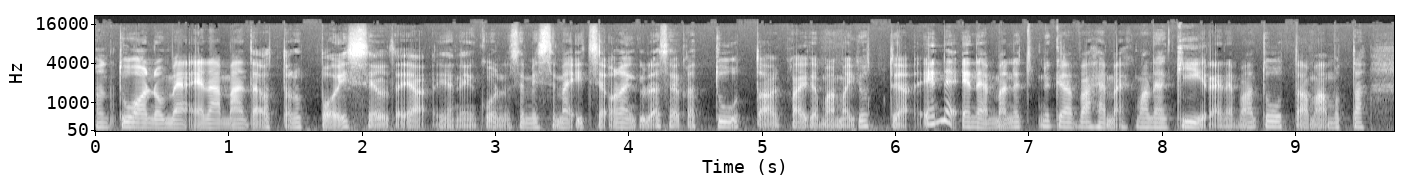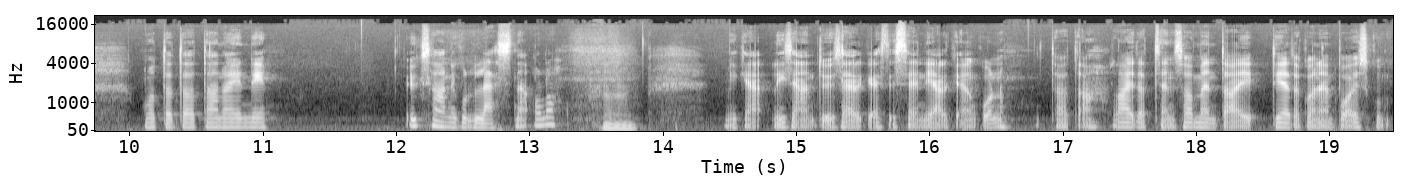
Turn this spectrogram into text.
on tuonut meidän elämään tai ottanut pois siltä ja, ja niin kuin se, missä mä itse olen kyllä se, joka tuuttaa kaiken maailman juttuja. Ennen enemmän, nyt nykyään vähemmän, ehkä mä olen kiireinen vaan tuuttaamaan, mutta, mutta tota noin, niin, Yksi on niin läsnäolo, hmm. mikä lisääntyy selkeästi sen jälkeen, kun tota, laitat sen somen tai tietokoneen pois, kun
